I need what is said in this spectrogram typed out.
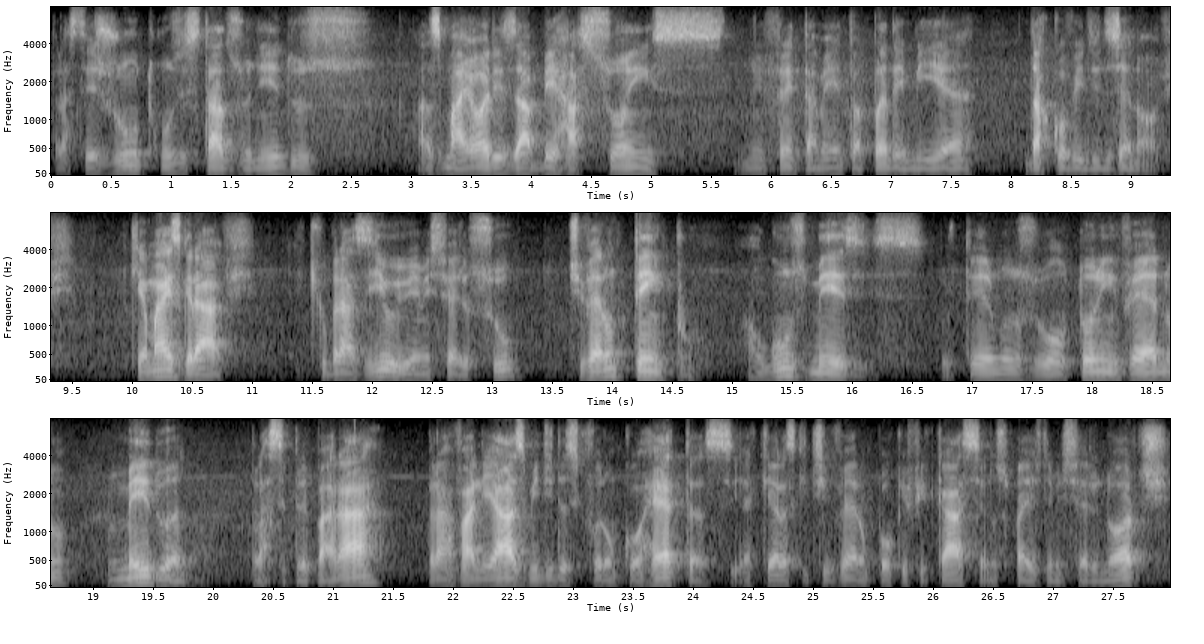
para ser, junto com os Estados Unidos, as maiores aberrações no enfrentamento à pandemia da Covid-19. O que é mais grave é que o Brasil e o Hemisfério Sul tiveram tempo, alguns meses, por termos o outono e inverno no meio do ano, para se preparar, para avaliar as medidas que foram corretas e aquelas que tiveram pouca eficácia nos países do hemisfério norte,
